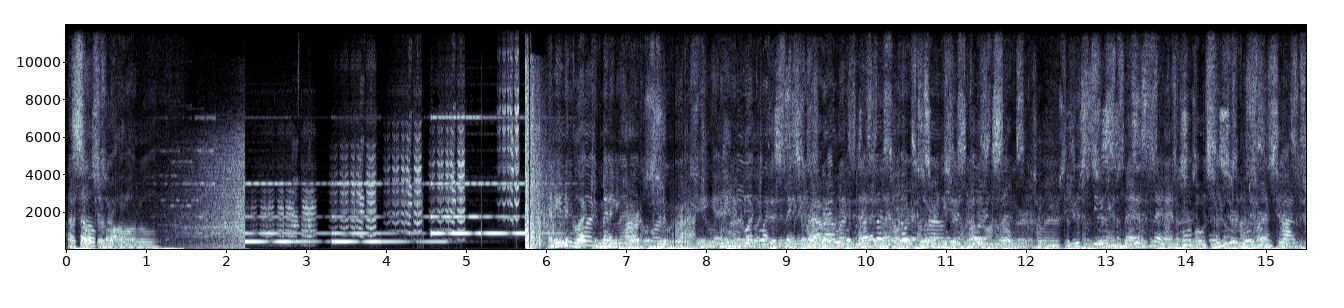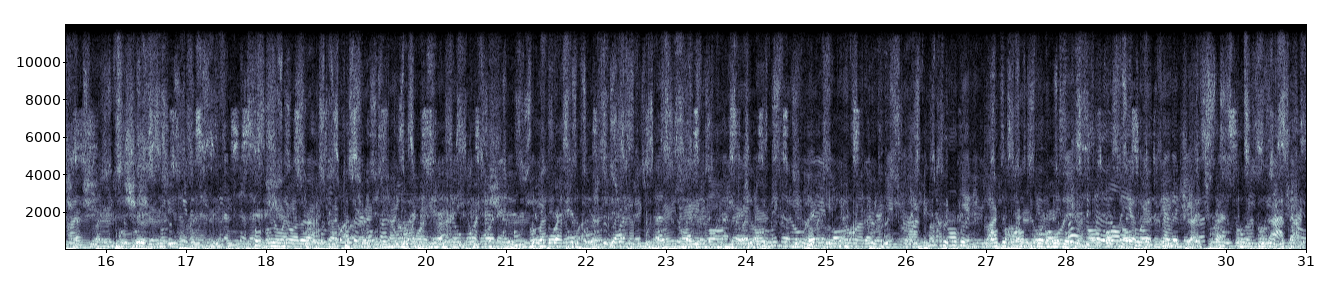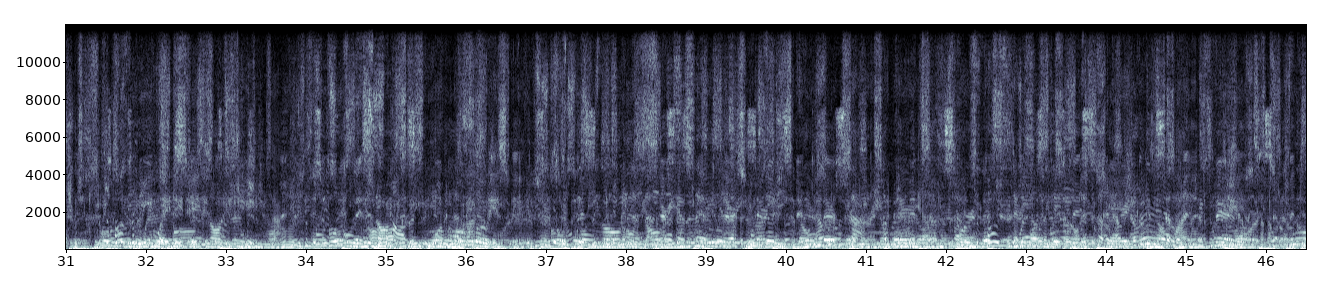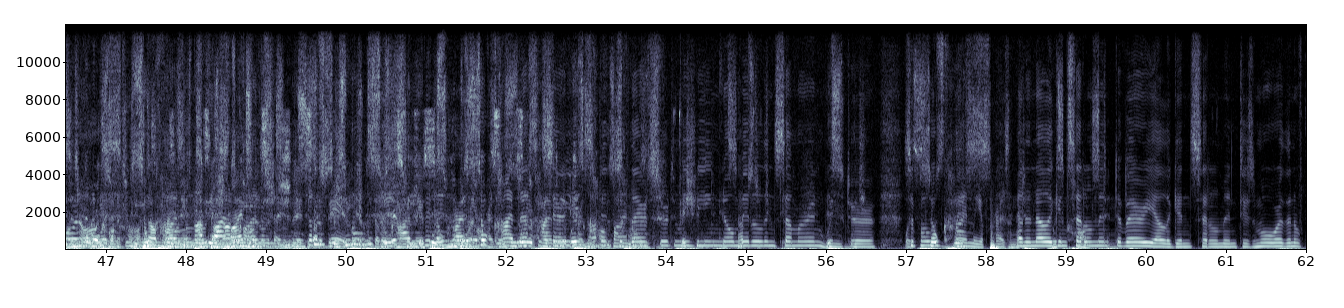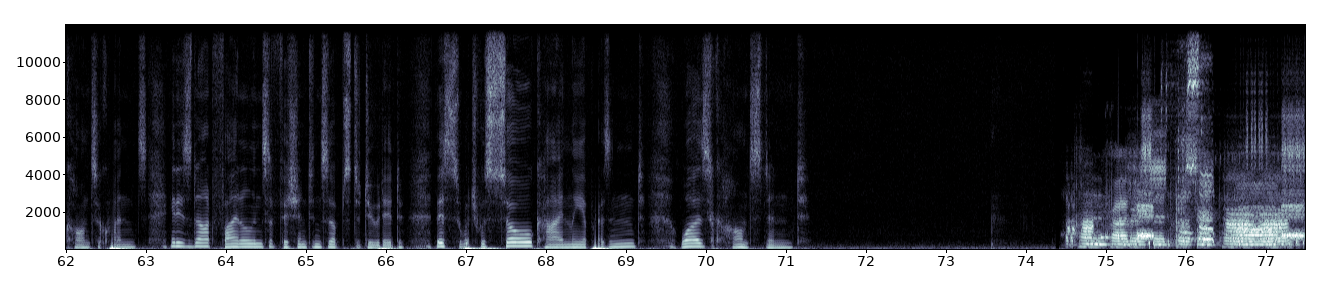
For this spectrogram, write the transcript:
A seltzer bottle. Any neglect of many particles to cracking, any neglect of this makes the ground with less than color concerning this color and silver. This man is supposed to certain different this so kindly necessary is of there certainly being no middle in summer and winter. Suppose kindly a present and an elegant settlement, a very elegant settlement, is more than of consequence. It is not final and sufficient and This which was so kindly a present was constant. Upon progress the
